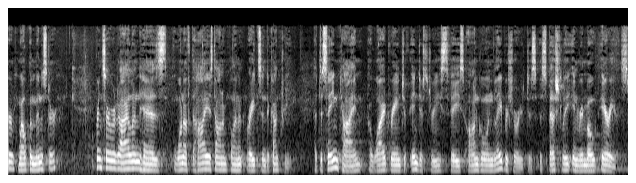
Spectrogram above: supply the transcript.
Speaker. Welcome, Minister. Prince Edward Island has one of the highest unemployment rates in the country. At the same time, a wide range of industries face ongoing labour shortages, especially in remote areas.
